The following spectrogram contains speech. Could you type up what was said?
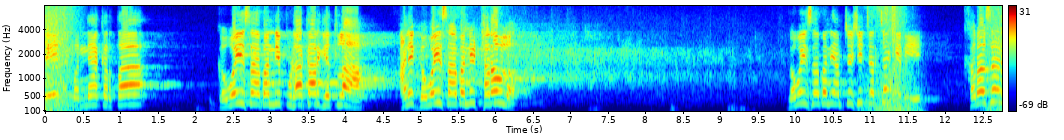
बेंच बनण्याकरता गवई साहेबांनी पुढाकार घेतला. आणि गवई साहेबांनी ठरवलं. गवई साहेबांनी आमच्याशी चर्चा केली. खरं जर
